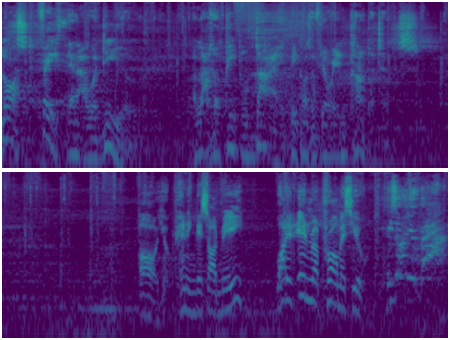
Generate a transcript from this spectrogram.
Lost faith in our deal. A lot of people died because of your incompetence. Oh, you're pinning this on me? What did Enra promise you? He's on your back!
